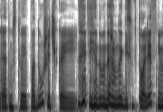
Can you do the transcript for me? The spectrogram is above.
рядом с твоей подушечкой. Знаете, я думаю, даже многие в туалет с ним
